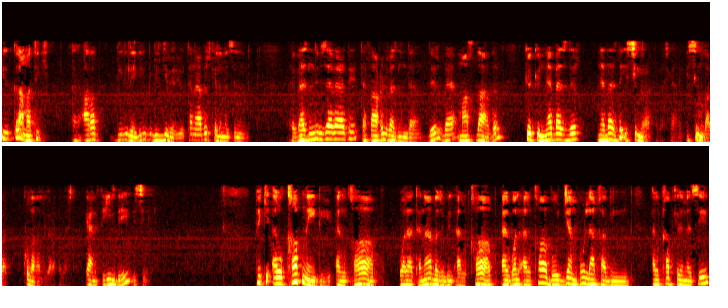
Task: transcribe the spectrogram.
bir gramatik e, Arap diliyle ilgili bir bilgi veriyor. Tenabüz kelimesinin e, veznini bize verdi. Tefaül veznindendir ve masdardır. Kökü nebezdir. Nebez de isimdir arkadaş. Yani isim olarak kullanılıyor arkadaşlar. Yani fiil değil isimdir. Peki el-kab neydi? El-kab وَلَا تَنَابَزُ بِالْاَلْقَابِ وَالْاَلْقَابُ جَمْعُ لَقَبٍ Elkab kelimesi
